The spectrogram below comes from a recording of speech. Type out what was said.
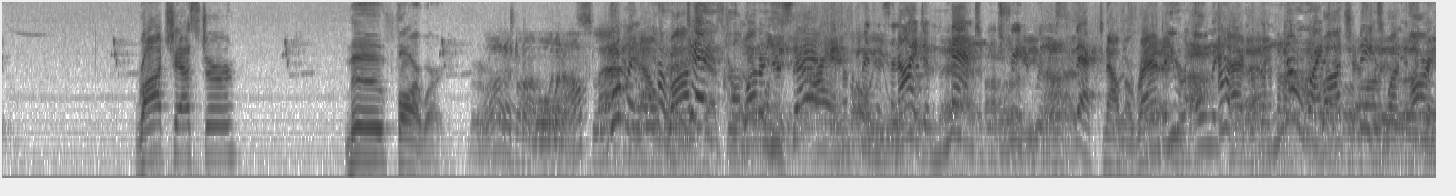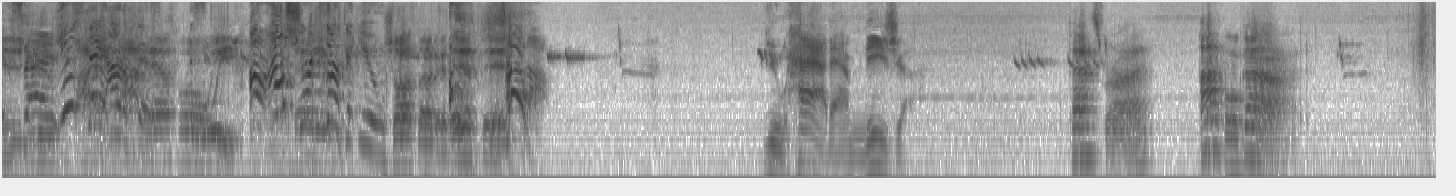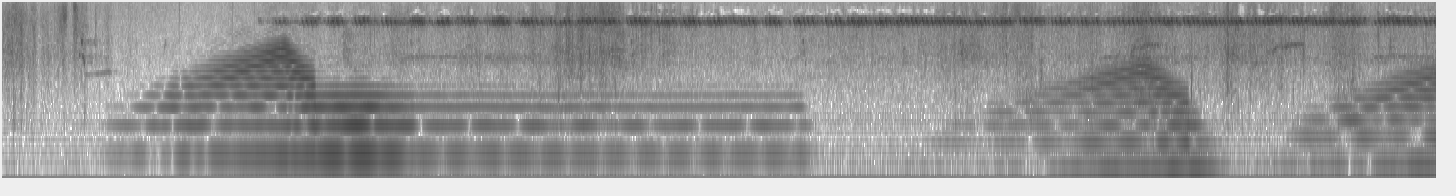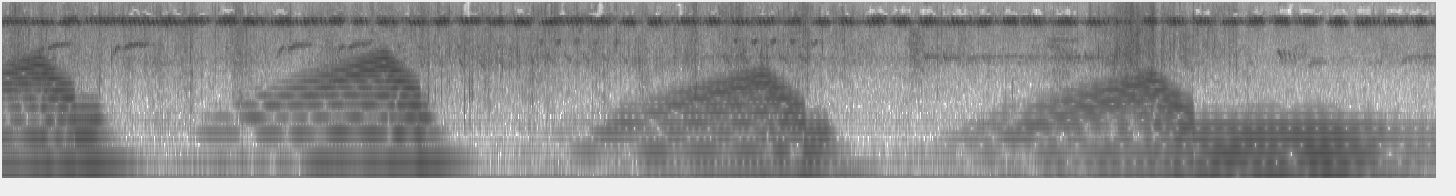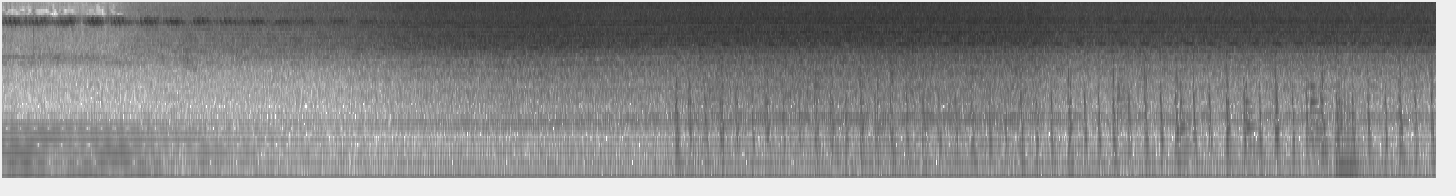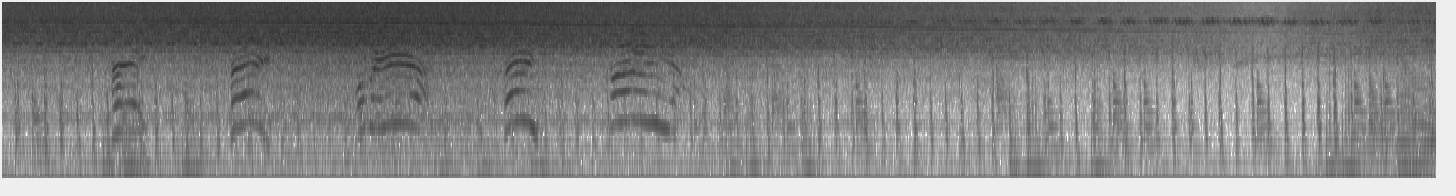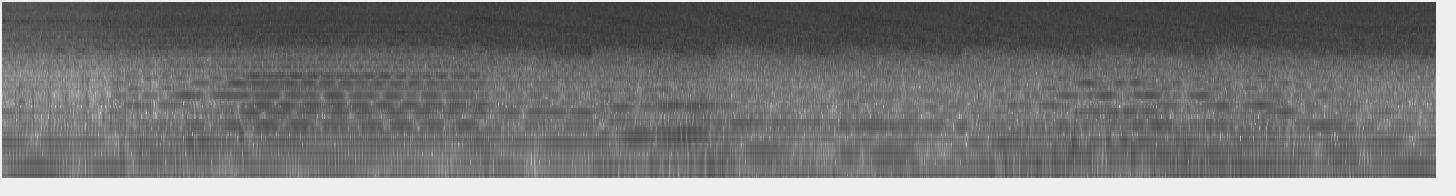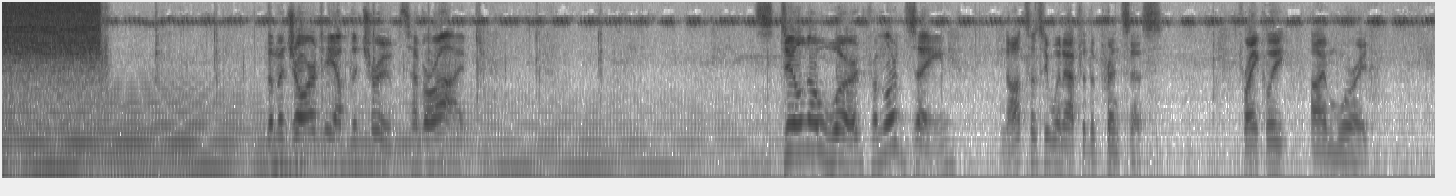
Rochester, move forward. Veronica, woman, I'll slap Woman, you. how Now, dare you Rochester, call me what are you saying? I am a princess, and I demand to be treated with respect. Now, Miranda, you're only aggravating. no right to Rochester, speak. what are you saying? You stay out of this. Ask for a. I'll, I'll short circuit you. Short circuit this bitch. Shut up! You had amnesia. That's right. I forgot. Majority of the troops have arrived. Still no word from Lord Zane. Not since he went after the princess. Frankly, I'm worried.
